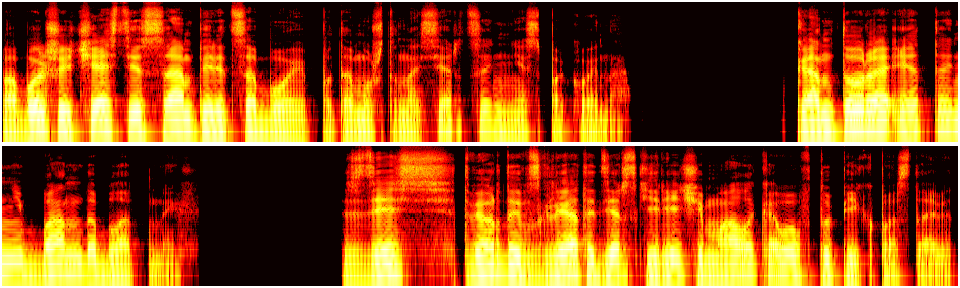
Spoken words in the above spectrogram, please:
По большей части сам перед собой, потому что на сердце неспокойно. Контора — это не банда блатных. Здесь твердый взгляд и дерзкие речи мало кого в тупик поставят.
